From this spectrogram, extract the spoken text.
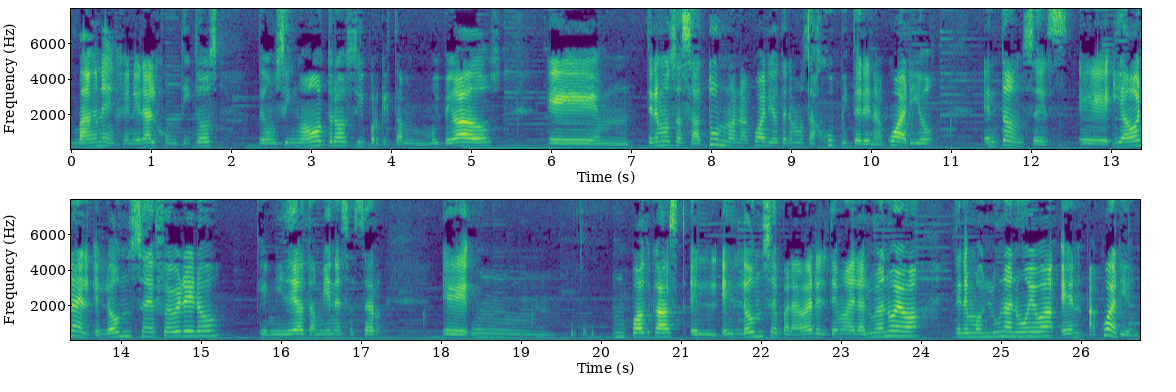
van en general juntitos de un signo a otro, ¿sí? Porque están muy pegados. Em, tenemos a Saturno en Acuario, tenemos a Júpiter en Acuario. Entonces, eh, y ahora el, el, 11 de febrero, que mi idea también es hacer eh, un un podcast el, el 11 para ver el tema de la luna nueva, tenemos luna nueva en Acuario.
